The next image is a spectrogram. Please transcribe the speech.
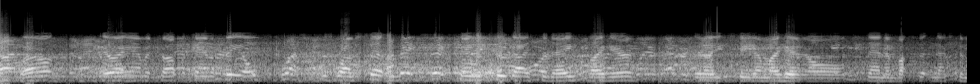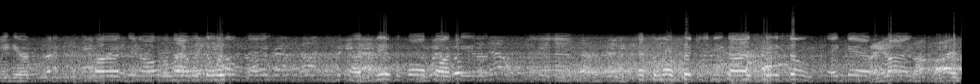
Well, here I am at Tropicana Field. This is where I'm sitting. Came with two guys today, right here. You know, you can see them right here, they're all standing by, sitting next to me here. But, you know, I was doing okay. Uh, it's a beautiful ballpark here. And got some more pictures for you guys. See you soon. Take care. Bye.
